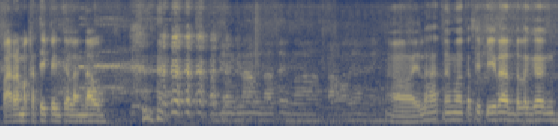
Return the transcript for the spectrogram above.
para makatipid ka lang daw. Pag yung ginamit natin, mga tao yan eh. Ay, lahat ng mga katipiran talagang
